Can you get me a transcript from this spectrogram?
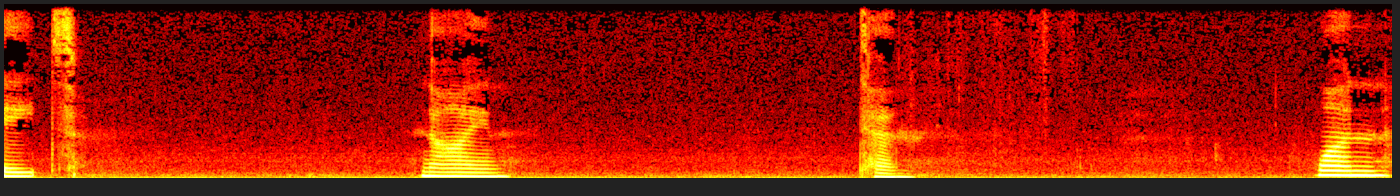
eight, nine, ten. One.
